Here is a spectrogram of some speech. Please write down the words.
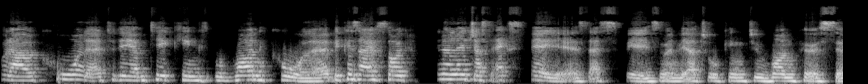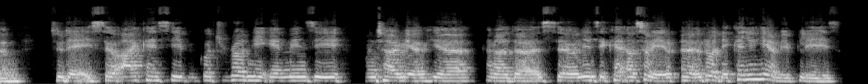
for our caller today. I'm taking one caller because I thought you know, let's just experience that space when we are talking to one person today. So I can see we've got Rodney in Lindsay, Ontario here, Canada. So Lindsay, can, oh, sorry, uh, Rodney, can you hear me, please?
